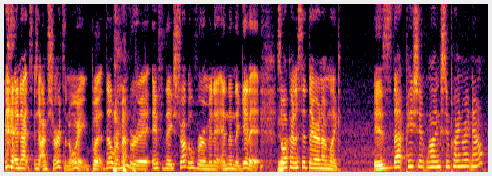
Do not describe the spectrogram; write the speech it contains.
and that's, I'm sure it's annoying, but they'll remember it if they struggle for a minute and then they get it. So Yep. I kind of sit there and I'm like, is that patient lying supine right now?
